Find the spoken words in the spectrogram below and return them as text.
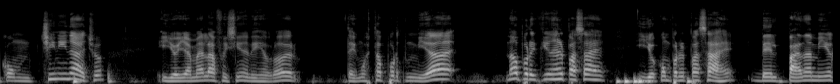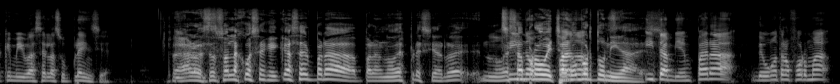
con Chini Nacho, y yo llamé a la oficina y le dije, brother, tengo esta oportunidad. No, pero ahí tienes el pasaje. Y yo compré el pasaje del pana mío que me iba a hacer la suplencia. Claro, Y- esas son las cosas que hay que hacer para, para no despreciar, eh, no Sí, desaprovechar para oportunidades. Y también para, de una u otra forma,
